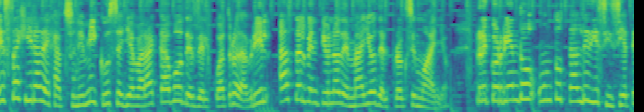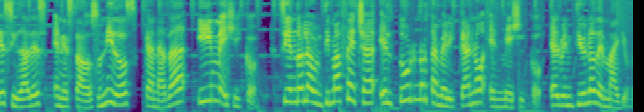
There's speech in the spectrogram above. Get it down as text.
Esta gira de Hatsune Miku se llevará a cabo desde el 4 de abril hasta el 21 de mayo del próximo año, recorriendo un total de 17 ciudades en Estados Unidos, Canadá y México, siendo la última fecha el tour norteamericano en México, el 21 de mayo.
